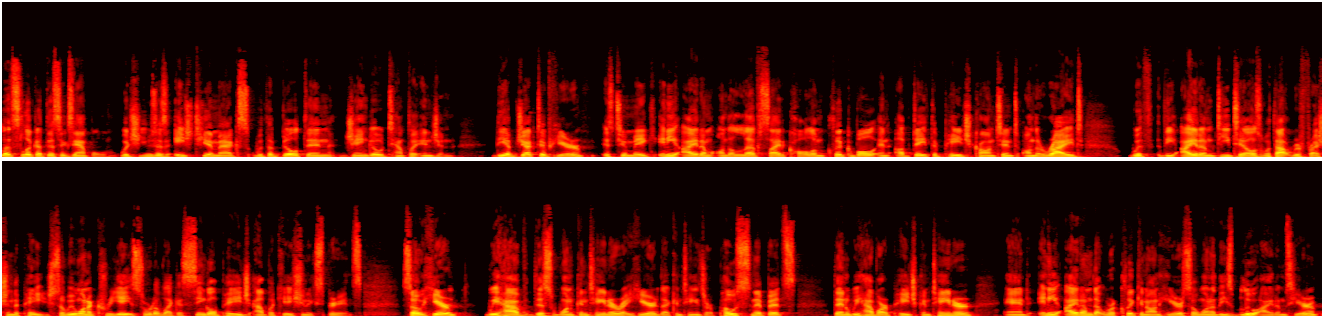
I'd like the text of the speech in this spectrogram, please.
let's look at this example, which uses HTMX with a built-in Django template engine. The objective here is to make any item on the left side column clickable and update the page content on the right with the item details without refreshing the page. So we want to create sort of like a single page application experience. So here we have this one container right here that contains our post snippets. Then we have our page container and any item that we're clicking on here. So one of these blue items here,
